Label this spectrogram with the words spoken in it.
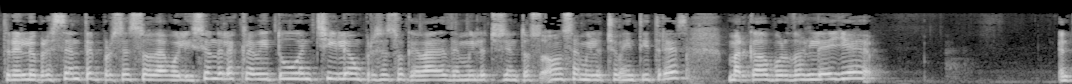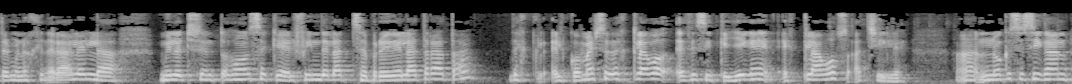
tenerlo presente. El proceso de abolición de la esclavitud en Chile un proceso que va desde 1811 a 1823, marcado por dos leyes. En términos generales, la 1811, que el fin de la, se prohíbe la trata, el comercio de esclavos, es decir, que lleguen esclavos a Chile. ¿ah? No que se sigan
